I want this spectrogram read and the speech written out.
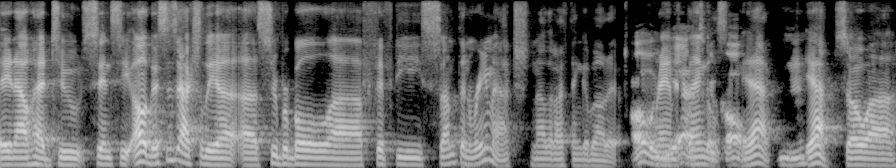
they now head to Cincy. Oh, this is actually a, a Super Bowl 50 uh, something rematch. Now that I think about it. Oh, Rams yeah, Bengals. Yeah, mm-hmm. yeah. So uh,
